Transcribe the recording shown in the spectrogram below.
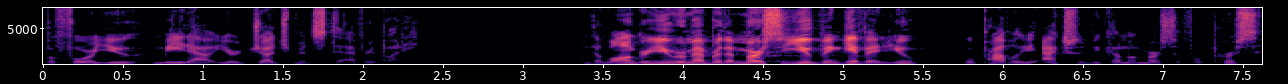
before you mete out your judgments to everybody. And the longer you remember the mercy you've been given, you will probably actually become a merciful person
